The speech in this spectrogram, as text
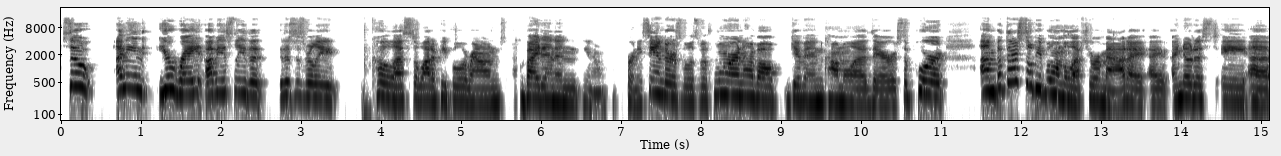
So I mean, you're right. Obviously, that this is really coalesced a lot of people around Biden and, you know, Bernie Sanders, Elizabeth Warren have all given Kamala their support. Um, but there's still people on the left who are mad. I, I, I noticed a uh,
